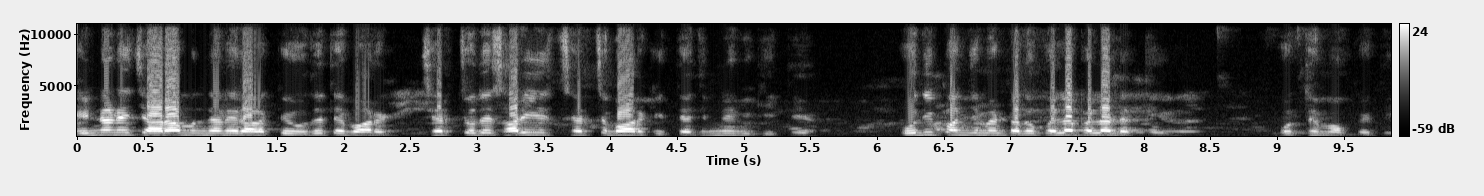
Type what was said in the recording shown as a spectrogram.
ਇਹਨਾਂ ਨੇ ਚਾਰਾਂ ਬੰਦਿਆਂ ਨੇ ਰਲ ਕੇ ਉਹਦੇ ਤੇ ਵਾਰ ਸਿਰ 'ਚ ਉਹਦੇ ਸਾਰੀ ਸਿਰ 'ਚ ਵਾਰ ਕੀਤੇ ਆ, ਜਿੰਨੇ ਵੀ ਕੀਤੇ ਆ। ਉਹਦੀ 5 ਮਿੰਟਾਂ ਤੋਂ ਪਹਿਲਾਂ ਪਹਿਲਾਂ ਡੈਥ ਹੋ ਗਈ। ਉੱਥੇ ਮੌਕੇ ਤੇ।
